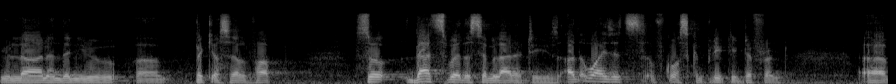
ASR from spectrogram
You learn and then you uh, pick yourself up. So that's where the similarity is. Otherwise, it's, of course, completely different. Uh,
